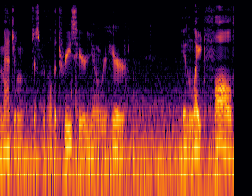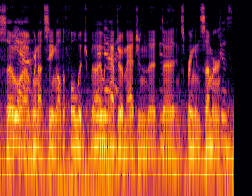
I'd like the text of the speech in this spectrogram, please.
Imagine just with all the trees here, you know, we're here in late fall, so Yeah. uh, we're not seeing all the foliage. But We're I would have to imagine that uh, in spring and summer, Just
